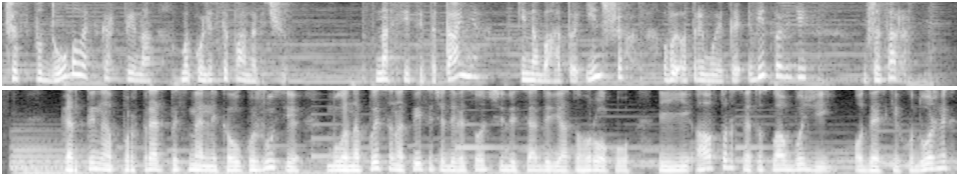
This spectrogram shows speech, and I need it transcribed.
Чи сподобалась картина Миколі Степановичу? На всі ці питання і на багато інших ви отримуєте відповіді вже зараз. Картина Портрет письменника у кожусі була написана 1969 року. Її автор Святослав Божій, одеський художник,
